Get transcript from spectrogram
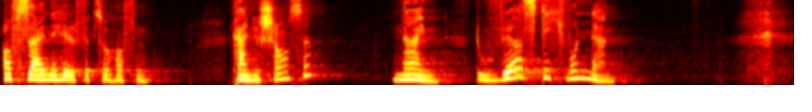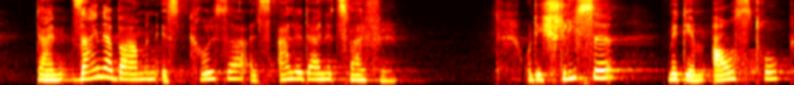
auf seine Hilfe zu hoffen. Keine Chance? Nein, du wirst dich wundern. Dein, sein Erbarmen ist größer als alle deine Zweifel. Und ich schließe mit dem Ausdruck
